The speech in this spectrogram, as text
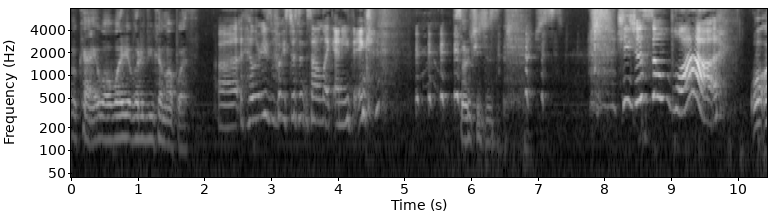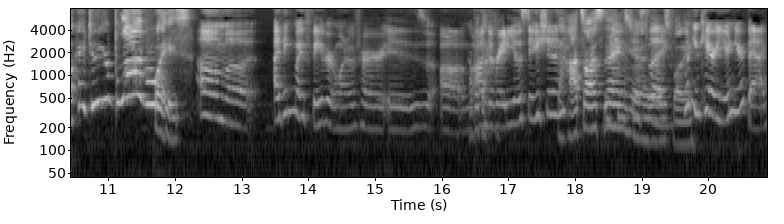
Okay, well, what, what have you come up with? Uh, Hillary's voice doesn't sound like anything. So she's just. just- She's just so blah. well, okay, do your blah voice. Um, uh, I think my favorite one of her is um on the- the radio station. The hot sauce thing? She's yeah, just that like, was funny. "What do you carry in your bag?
